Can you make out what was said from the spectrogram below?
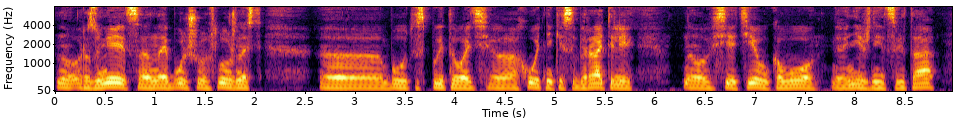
Ну, разумеется, наибольшую сложность будут испытывать охотники, собиратели – ну, все те, у кого э, нижние цвета э,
